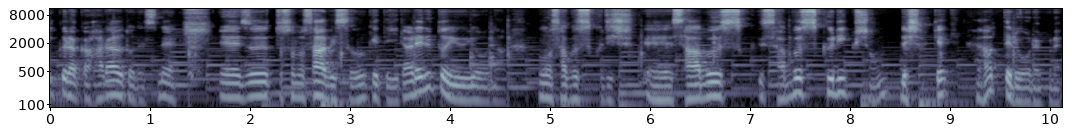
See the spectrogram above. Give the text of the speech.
いくらか払うとですね、えーずっとそのサービスを受けていられるというような、もうサブスクリシえーサブスサブスクリプションでしたっけ？合ってる俺これ。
